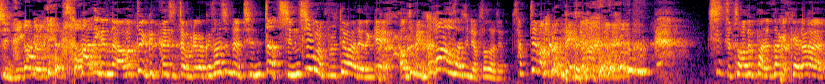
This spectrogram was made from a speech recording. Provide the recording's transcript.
씨, 니가 그렇게 했잖아. 아니, 근데 아무튼 그때 진짜 우리가 그 사진들을 진짜 진심으로 불태워야 되는 게, 어차피 뽑아놓은 사진이 없어서 이제 삭제만 하면 되지만, 진짜 저는 반상에, 게다가,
